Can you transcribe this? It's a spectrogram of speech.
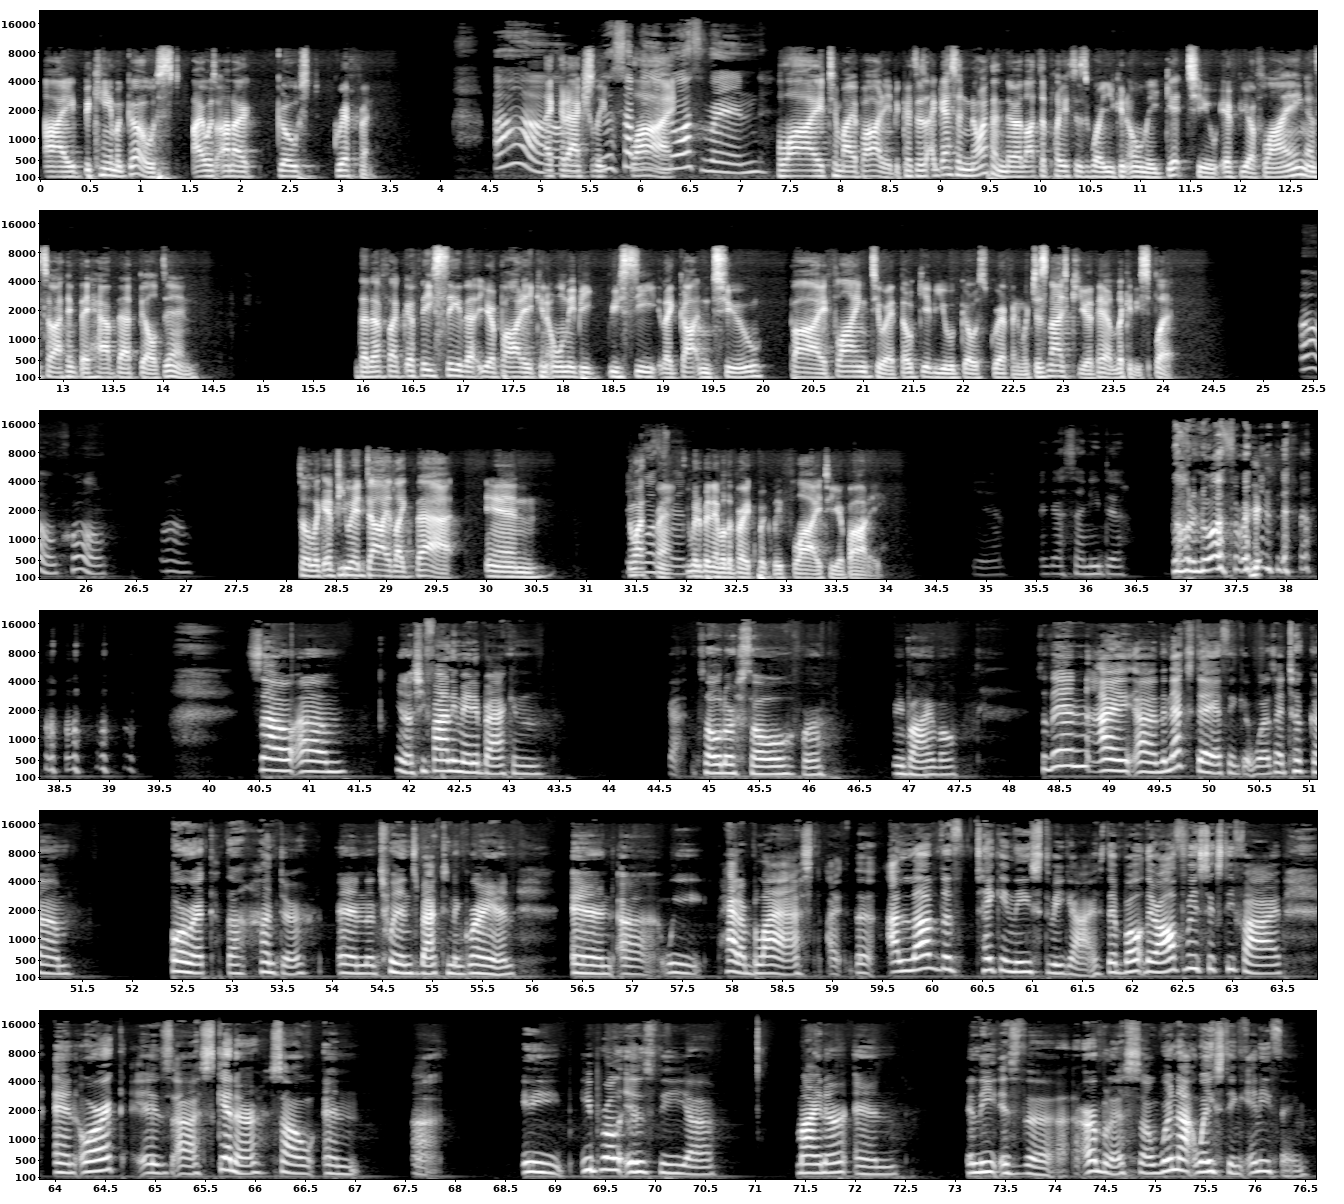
I became a ghost, I was on a ghost griffin. Oh, I could actually fly. Northrend. Fly to my body because I guess in Northrend there are lots of places where you can only get to if you're flying, and so I think they have that built in. That if like if they see that your body can only be received like gotten to by flying to it, they'll give you a ghost griffin, which is nice because you're there lickety split. Oh, cool. Wow. So like if you had died like that in In Northrend, Northrend. you would have been able to very quickly fly to your body. Yeah, I guess I need to go to Northrend. Now. So, um, you know, she finally made it back and got sold her soul for revival. So then I, uh, the next day I think it was, I took um, Auruk the hunter and the twins back to Nagrand, and uh, we had a blast. I the I love the taking these three guys. They're both they're all 365, and Auruk is uh, Skinner. So and uh, E- Epril is the uh, miner, and Elyte is the herbalist. So we're not wasting anything.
